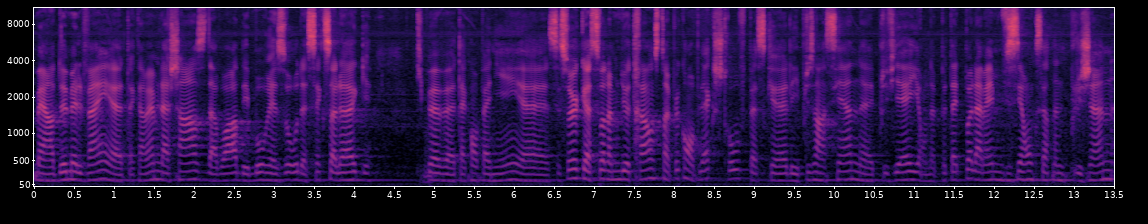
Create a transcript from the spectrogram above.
Mais en 2020, tu as quand même la chance d'avoir des beaux réseaux de sexologues qui peuvent euh, t'accompagner. Euh, c'est sûr que soit dans le milieu trans, c'est un peu complexe, je trouve, parce que les plus anciennes, euh, plus vieilles, on n'a peut-être pas la même vision que certaines plus jeunes.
